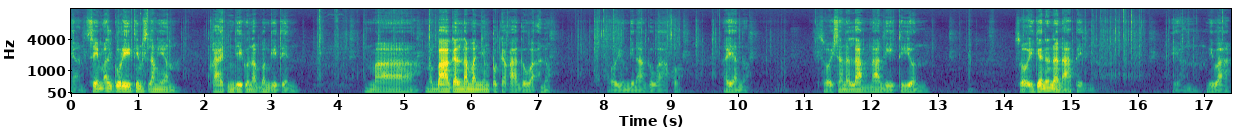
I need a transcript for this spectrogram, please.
Ayan. Same algorithms lang yan. Kahit hindi ko nabanggitin. Ma mabagal naman yung pagkakagawa, ano? O yung ginagawa ko. Ayan, no? So, isa na lang. Nandito yon So, igano na natin. Ayun, di ba?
